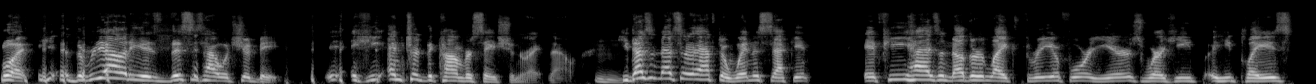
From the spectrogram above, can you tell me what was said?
But the reality is, this is how it should be. He entered the conversation right now. Mm-hmm. He doesn't necessarily have to win a second. If he has another like three or four years where he he plays,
